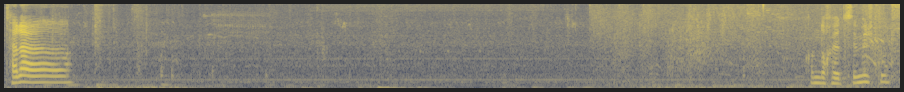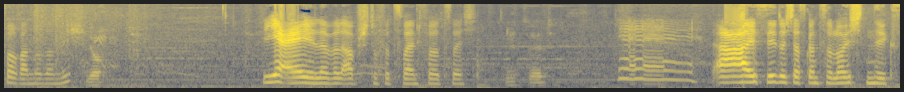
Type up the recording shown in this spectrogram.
Tada! Kommt doch jetzt ziemlich gut voran, oder nicht? Ja, Yay, Level Up, Stufe 42. jetzt seid. Yay. Ah, ich sehe durch das ganze Leuchten nix.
